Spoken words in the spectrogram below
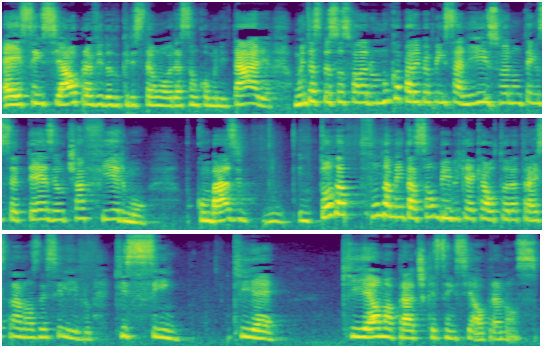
é essencial para a vida do cristão a oração comunitária? Muitas pessoas falaram: nunca parei para pensar nisso, eu não tenho certeza. Eu te afirmo, com base em toda a fundamentação bíblica que a autora traz para nós nesse livro, que sim, que é que é uma prática essencial para nós.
